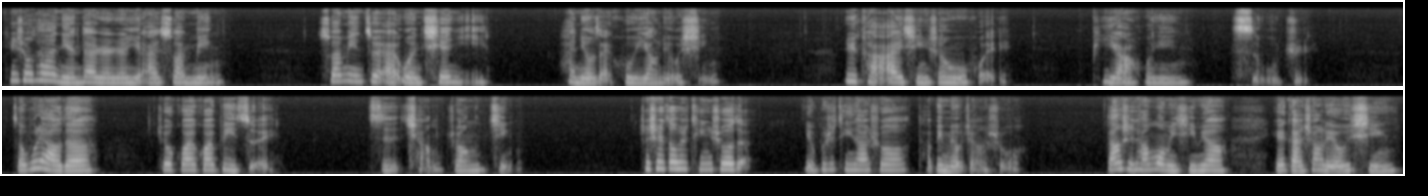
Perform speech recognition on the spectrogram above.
听说他的年代人人也爱算命，算命最爱问迁移。和牛仔裤一样流行。绿卡爱情生无悔，PR 婚姻死无惧。走不了的就乖乖闭嘴，自强装静。这些都是听说的，也不是听他说，他并没有这样说。当时他莫名其妙也赶上流行，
